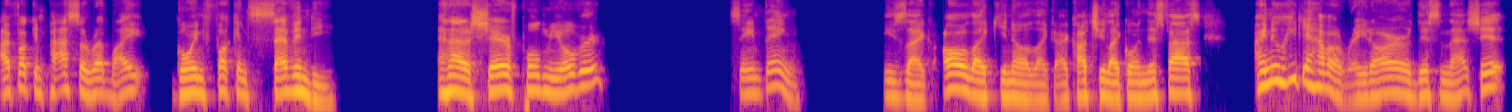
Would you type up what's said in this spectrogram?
I fucking passed a red light going fucking 70 and had a sheriff pulled me over. Same thing. He's like, oh, like, you know, like I caught you like going this fast. I knew he didn't have a radar or this and that shit.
